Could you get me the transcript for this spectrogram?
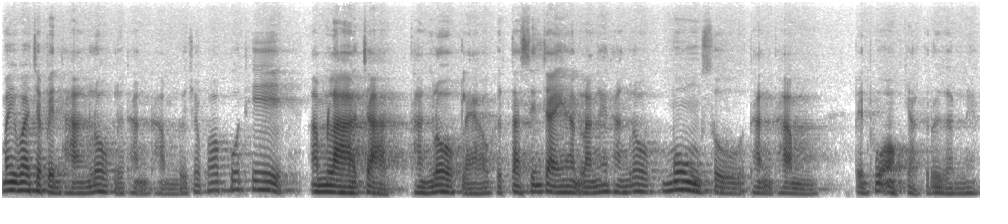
ไม่ว่าจะเป็นทางโลกหรือทางธรรม โดยเฉพาะผู้ที่อำลาจากทางโลกแล้ว คือตัดสินใจหันหลังให้ทางโลกมุ่งสู่ทางธรรม เป็นผู้ออกจากเรือนเนี่ย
